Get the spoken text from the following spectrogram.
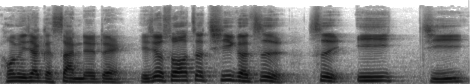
后面加个“善”，对不对？也就是说，这七个字是一即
